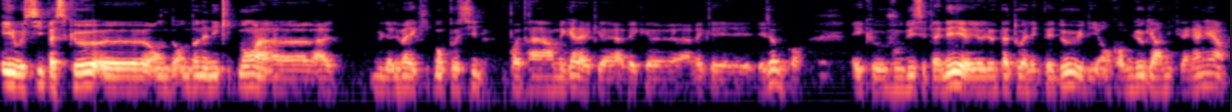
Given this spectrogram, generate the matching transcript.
et aussi parce que euh, on, on, donne un équipement à, à, le meilleur équipement possible pour être à armes égales avec avec euh, avec les, hommes quoi. Et qu'aujourd'hui cette année le plateau LMP2 il est encore mieux garni que l'année dernière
